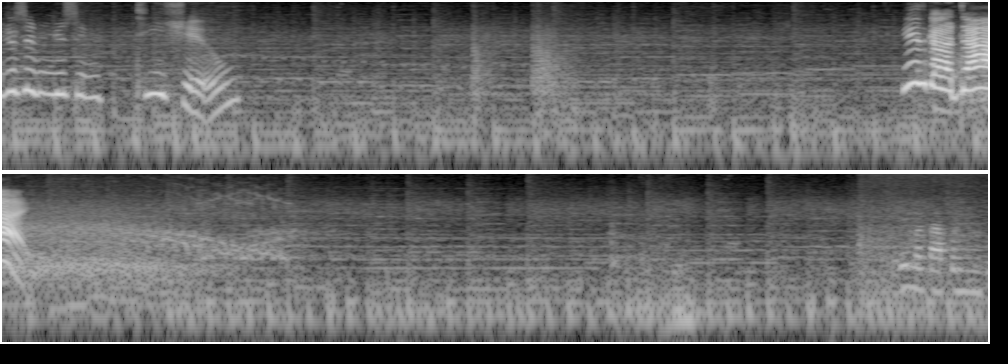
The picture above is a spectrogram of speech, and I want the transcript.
Sorry, just I'm using tissue. He's gonna die. Hindi matapon yung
